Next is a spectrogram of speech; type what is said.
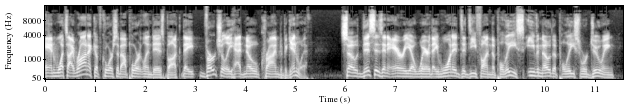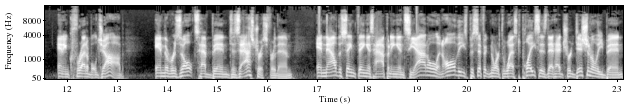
And what's ironic, of course, about Portland is, Buck, they virtually had no crime to begin with. So this is an area where they wanted to defund the police, even though the police were doing an incredible job. And the results have been disastrous for them. And now the same thing is happening in Seattle and all these Pacific Northwest places that had traditionally been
